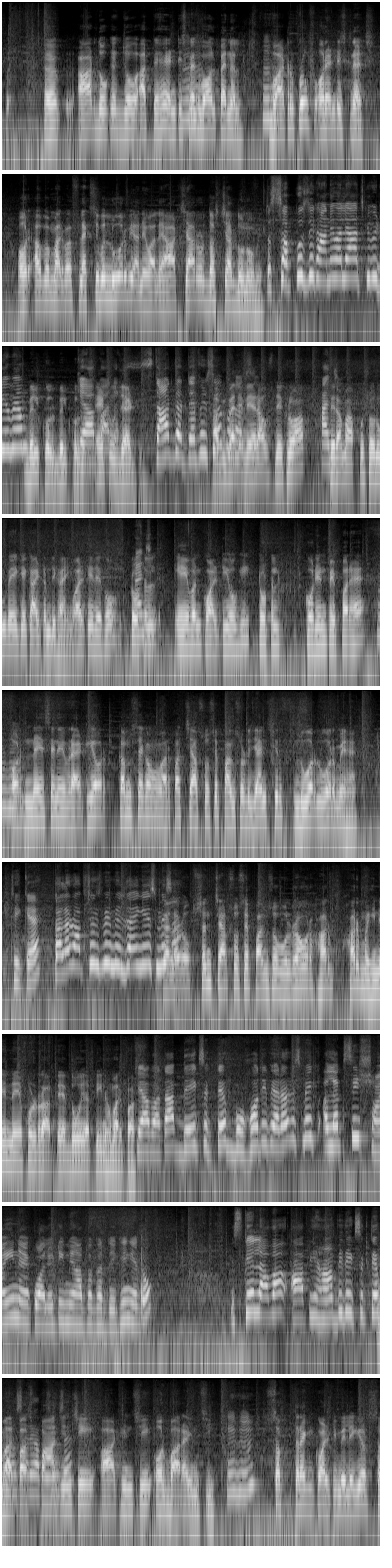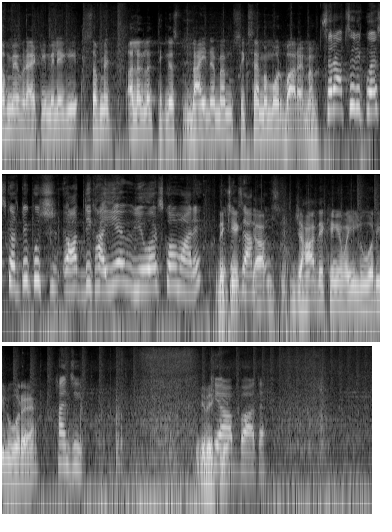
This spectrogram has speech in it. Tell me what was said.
आर दो के जो आते हैं anti scratch wall panel water proof और एंटी स्क्रैच और अब हमारे पास फ्लेक्सिबल लूअर भी आने वाले हैं आठ चार और दस चार दोनों में। तो सब कुछ दिखाने वाले हैं आज की वीडियो में हम? बिल्कुल बिल्कुल ए टू जेड स्टार्ट करते हैं फिर अभी पहले वेयर हाउस देख लो आप हाँ फिर हम आपको शोरूम पे एक एक आइटम दिखाएँगे। क्वालिटी देखो टोटल ए वन क्वालिटी होगी टोटल कोरियन पेपर है हम्म। और नए से नई वरायटी है और कम से कम हमारे पास 400 से 500 डिज़ाइन सिर्फ़ लोअर लोअर में है। ठीक है। कलर ऑप्शंस भी मिल जाएँगे इसमें कलर ऑप्शन 400 से 500 बोल रहा हूँ और हर हर महीने नए फोल्डर आते हैं दो या तीन हमारे पास। क्या बात है आप देख सकते हैं बहुत ही प्यारा और इसमें एक अलग सी शाइन है क्वालिटी में आप अगर देखेंगे तो। इसके अलावा आप यहाँ भी देख सकते हैं हमारे पास पाँच इंची आठ इंची और बारह इंची। हम्म हम्म। सब तरह की क्वालिटी मिलेगी और सब में वैरायटी मिलेगी। सब में अलग अलग thickness nine M M six M M और बारह एम एम सर आपसे रिक्वेस्ट करती हूँ कुछ आप दिखाइए व्यूअर्स को हमारे देखिए आप जहाँ देखेंगे वहीं लोअर ही लोअर है। हाँ जी। ये देखिए। क्या बात है।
